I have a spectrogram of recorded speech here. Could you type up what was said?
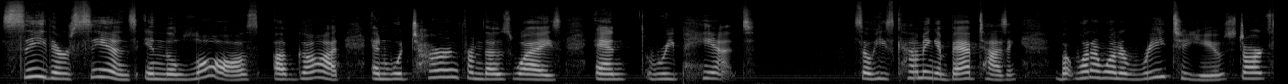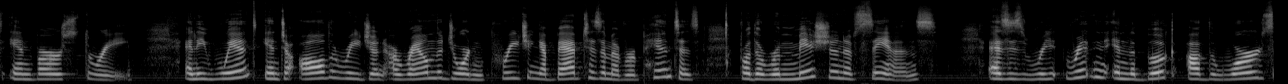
see their sins in the laws of God and would turn from those ways and repent so he's coming and baptizing. But what I want to read to you starts in verse 3. And he went into all the region around the Jordan, preaching a baptism of repentance for the remission of sins, as is re- written in the book of the words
